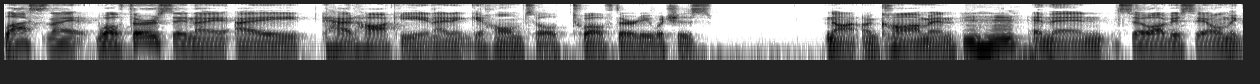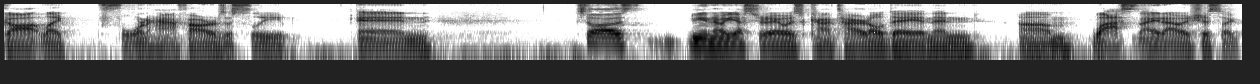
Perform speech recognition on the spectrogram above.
last night, well Thursday night I had hockey and I didn't get home till 12:30, which is not uncommon. Mm-hmm. And then so obviously I only got like four and a half hours of sleep. And so I was, you know, yesterday I was kind of tired all day, and then um, last night I was just like,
